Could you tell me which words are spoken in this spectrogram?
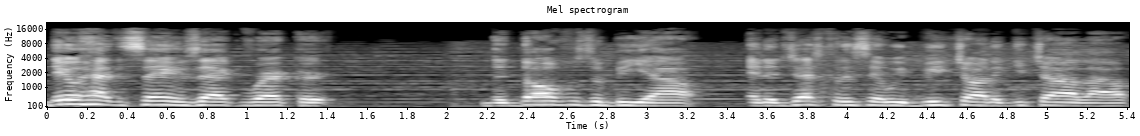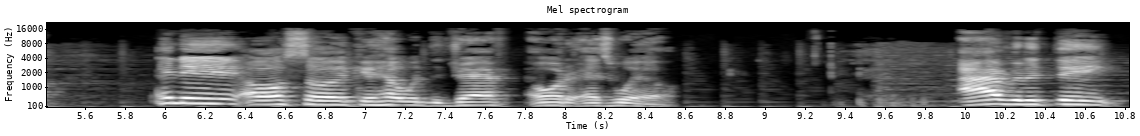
they would have the same exact record. The Dolphins would be out, and the Jets could say we beat y'all to get y'all out, and then also it can help with the draft order as well. I really think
